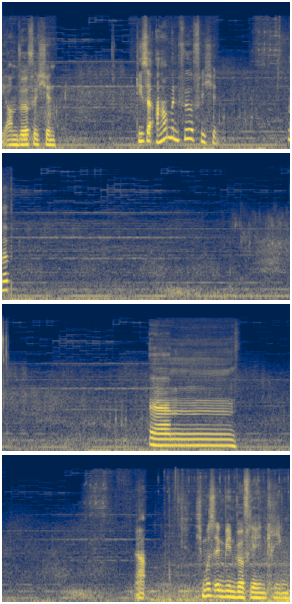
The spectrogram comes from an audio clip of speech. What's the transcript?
Die armen Würfelchen. Diese armen Würfelchen. Möp. Ähm. Ja. Ich muss irgendwie einen Würfel hier hinkriegen.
